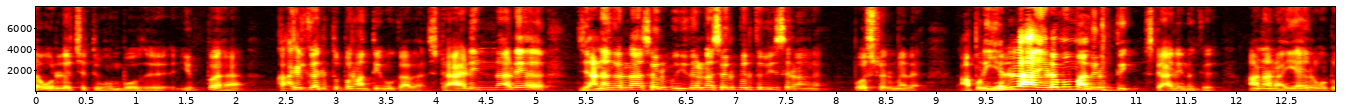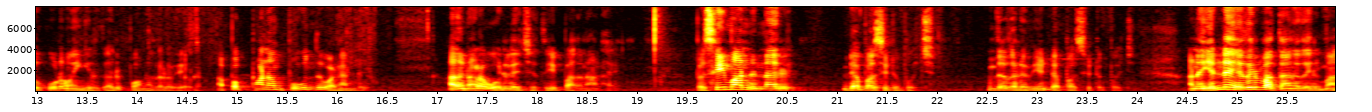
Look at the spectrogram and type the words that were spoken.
ஒரு லட்சத்தி ஒம்பது. இப்போ காரி காரி துப்புறான் திமுகவை. ஸ்டாலின்னாலே ஜனங்கள்லாம் செருப்பு இதெல்லாம் செருப்பு எடுத்து வீசுகிறாங்க போஸ்டர் மேலே. அப்படி எல்லா இடமும் அதிருப்தி ஸ்டாலினுக்கு. ஆனால் ஐயாயிரம் ஓட்டு கூட வாங்கியிருக்காரு போன தடவையோட. அப்போ பணம் புகுந்து விளையாண்டு அதனால் ஒரு லட்சத்தி பதினாலாயிரம். இப்போ சீமான் நின்னார் டெபாசிட்டு போச்சு. இந்த தடவையும் டெபாசிட்டு போச்சு. ஆனால் என்ன எதிர்பார்த்தாங்க தெரியுமா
